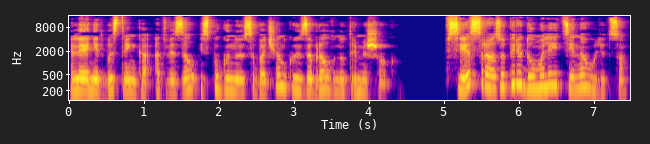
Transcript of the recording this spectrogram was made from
Леонид быстренько отвязал испуганную собачонку и забрал внутрь мешок. Все сразу передумали идти на улицу.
